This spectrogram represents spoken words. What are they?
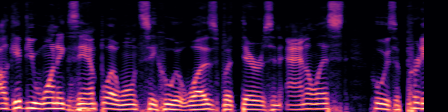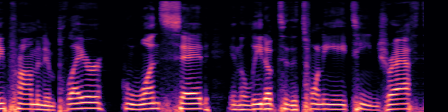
I'll give you one mm-hmm. example. I won't say who it was, but there's an analyst who is a pretty prominent player who once said in the lead up to the 2018 draft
